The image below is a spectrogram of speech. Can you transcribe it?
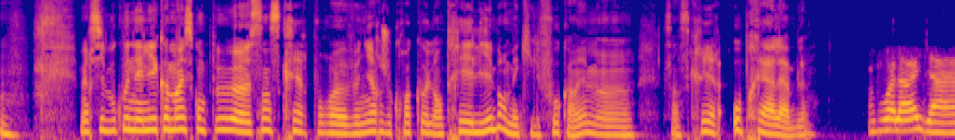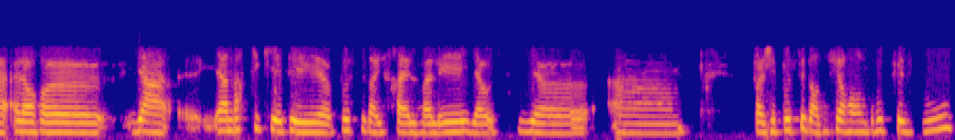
Merci beaucoup Nelly. Comment est-ce qu'on peut euh, s'inscrire pour euh, venir? Je crois que l'entrée est libre, mais qu'il faut quand même euh, s'inscrire au préalable. Voilà, il y a alors il y a, un article qui a été posté dans Israël Valley. Il y a aussi un enfin, j'ai posté dans différents groupes Facebook.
